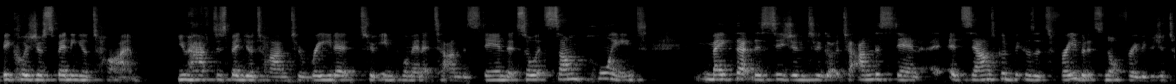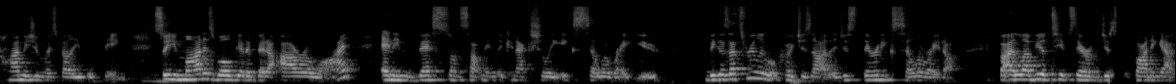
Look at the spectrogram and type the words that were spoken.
because you're spending your time. You have to spend your time to read it, to implement it, to understand it. So at some point, make that decision to go to understand it sounds good because it's free but it's not free because your time is your most valuable thing. So you might as well get a better roi and invest on something that can actually accelerate you because that's really what coaches are. They're just they're an accelerator. But i love your tips there of just finding out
